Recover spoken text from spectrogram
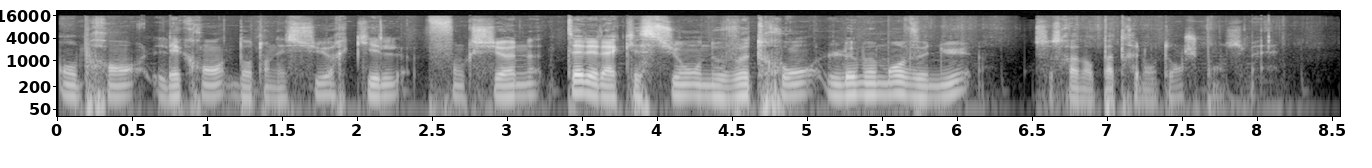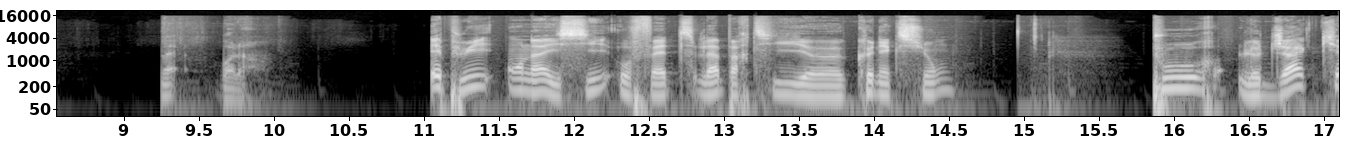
on prend l'écran dont on est sûr qu'il fonctionne? Telle est la question. Nous voterons le moment venu. Ce sera dans pas très longtemps, je pense. Mais, mais voilà. Et puis, on a ici, au fait, la partie euh, connexion pour le jack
